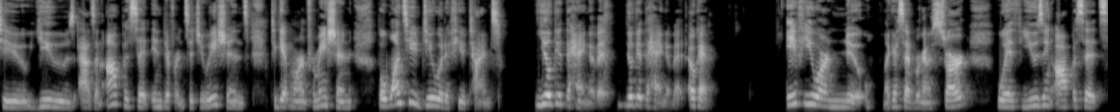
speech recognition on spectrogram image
to use as an opposite in different situations to get more information? But once you do it a few times, you'll get the hang of it. You'll get the hang of it. Okay. If you are new, like I said, we're going to start with using opposites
